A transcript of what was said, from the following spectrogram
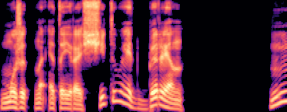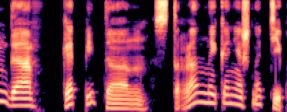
Может, на это и рассчитывает Берен? М-да, капитан. Странный, конечно, тип.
